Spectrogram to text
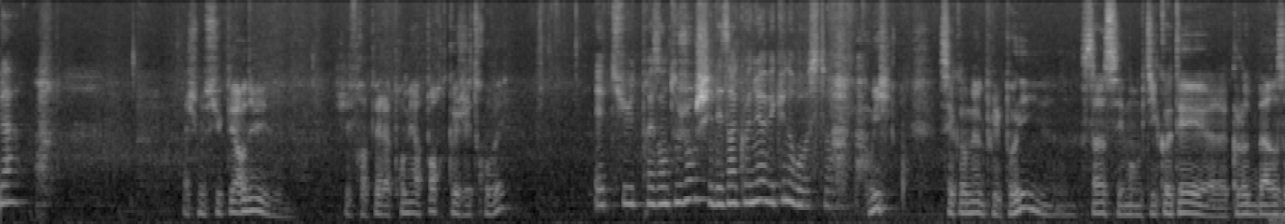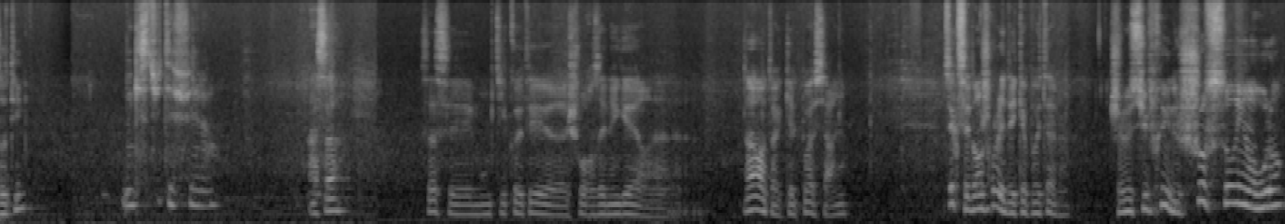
Là Ah, Je me suis perdu. J'ai frappé la première porte que j'ai trouvée. Et tu te présentes toujours chez les inconnus avec une rose, toi Bah oui, c'est quand même plus poli. Ça, c'est mon petit côté euh, Claude Barzotti. Mais qu'est-ce que tu t'es fait là? Ah ça? Ça, c'est mon petit côté euh, Schwarzenegger. euh. Non, t'inquiète pas, c'est rien. Tu sais que c'est dangereux les décapotables. hein. Je me suis pris une chauve-souris en roulant.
